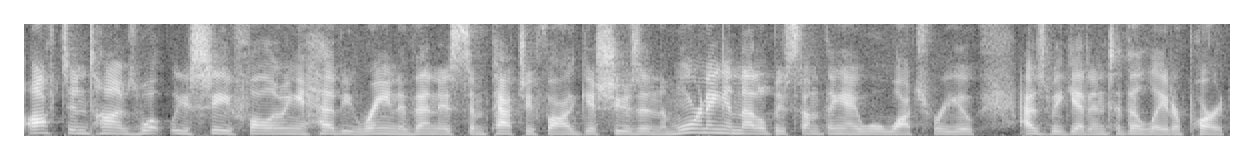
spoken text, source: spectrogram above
oftentimes what we see following a heavy rain event is some patchy fog issues in the morning, and that'll be something I will watch for you as we get into the later part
